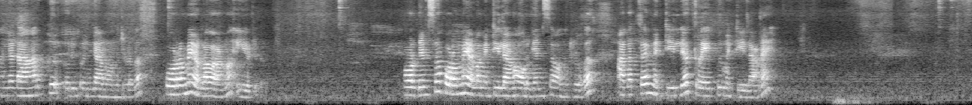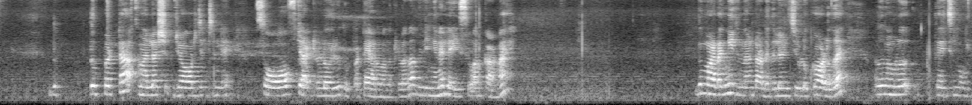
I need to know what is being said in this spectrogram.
നല്ല ഡാർക്ക് ഒരു പ്രിന്റ് ആണ് വന്നിട്ടുള്ളത്. പുറമേ ഉള്ളതാണ് ഈ ഒരു ഓർഗൻസ പുറമെയുള്ള മെറ്റീരിയലാണ് ഓർഗൻസ വന്നിട്ടുള്ളത്. അകത്തെ മെറ്റീരിയൽ ക്രേപ്പ് മെറ്റീരിയലാണ്. ദുപ്പട്ട നല്ല ജോർജറ്റിന്റെ സോഫ്റ്റ് ആയിട്ടുള്ള ഒരു ദുപ്പട്ടയാണ് വന്നിട്ടുള്ളത്. അതിലിങ്ങനെ ലേസ് വർക്കാണ്. ഇത് മടങ്ങിയിരുന്നാണ്ടാണ് ഇതിലൊരു ചുളുക്കമുള്ളത് അത് നമ്മൾ തേച്ച് നോക്കി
